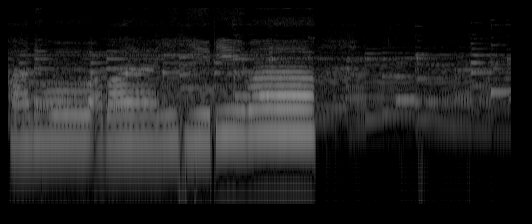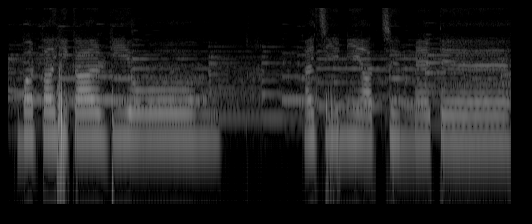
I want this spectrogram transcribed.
種を淡い日々はまた光を大事に集めて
